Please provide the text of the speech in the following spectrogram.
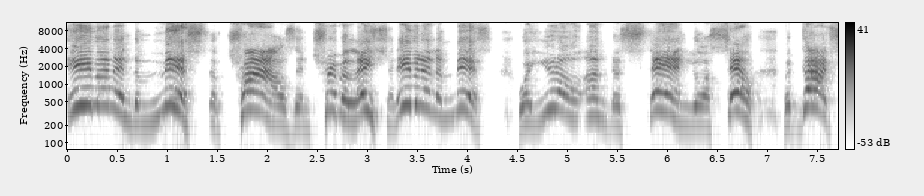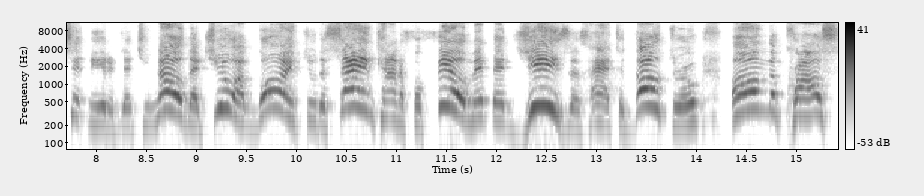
even in the midst of trials and tribulation, even in the midst where you don't understand yourself. But God sent me here to let you know that you are going through the same kind of fulfillment that Jesus had to go through on the cross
